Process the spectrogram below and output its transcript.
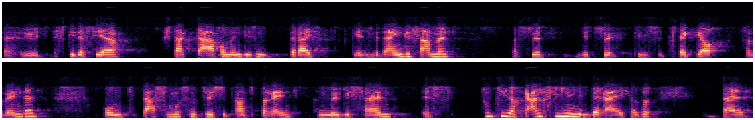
erhöht. Es geht ja sehr stark darum, in diesem Bereich Geld wird eingesammelt, das wird, wird für gewisse Zwecke auch verwendet. Und das muss natürlich so transparent möglich sein. Es tut sich auch ganz viel in dem Bereich. Also bei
